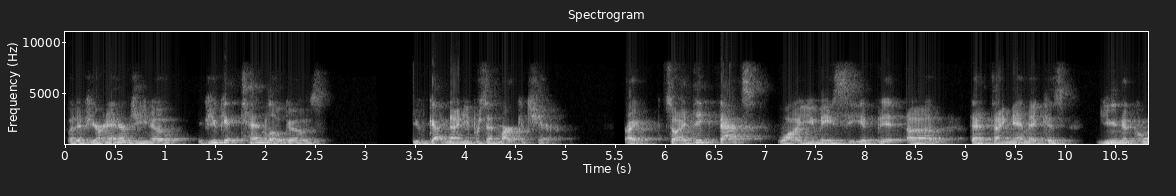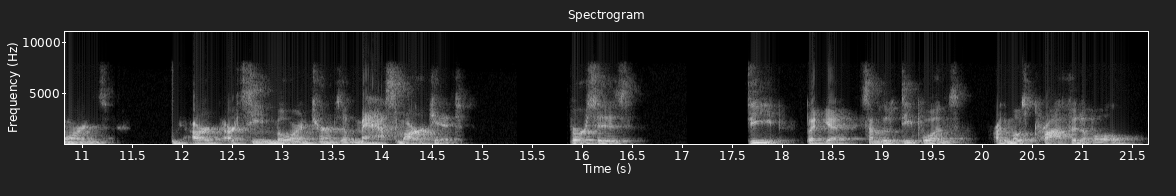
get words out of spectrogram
But if you're an energy, you know, if you get 10 logos, you've got 90% market share. Right. So I think that's why you may see a bit of that dynamic because unicorns are, are seen more in terms of mass market versus deep but yet some of those deep ones are the most profitable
